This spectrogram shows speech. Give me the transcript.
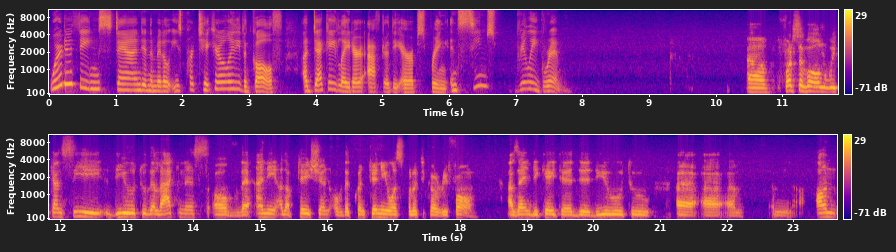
Where do things stand in the Middle East, particularly the Gulf, a decade later after the Arab Spring? It seems really grim. Uh, first of all, we can see due to the lackness of the, any adaptation of the continuous political reform, as I indicated, due to um, un,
